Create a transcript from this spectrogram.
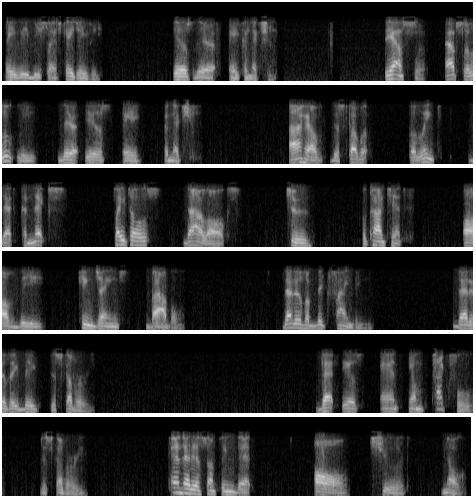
AVB slash KJV? Is there a connection? The answer absolutely, there is a connection. I have discovered a link that connects Plato's dialogues to the content of the King James Bible. That is a big finding. That is a big discovery. That is an impactful discovery. And that is something that all should know.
